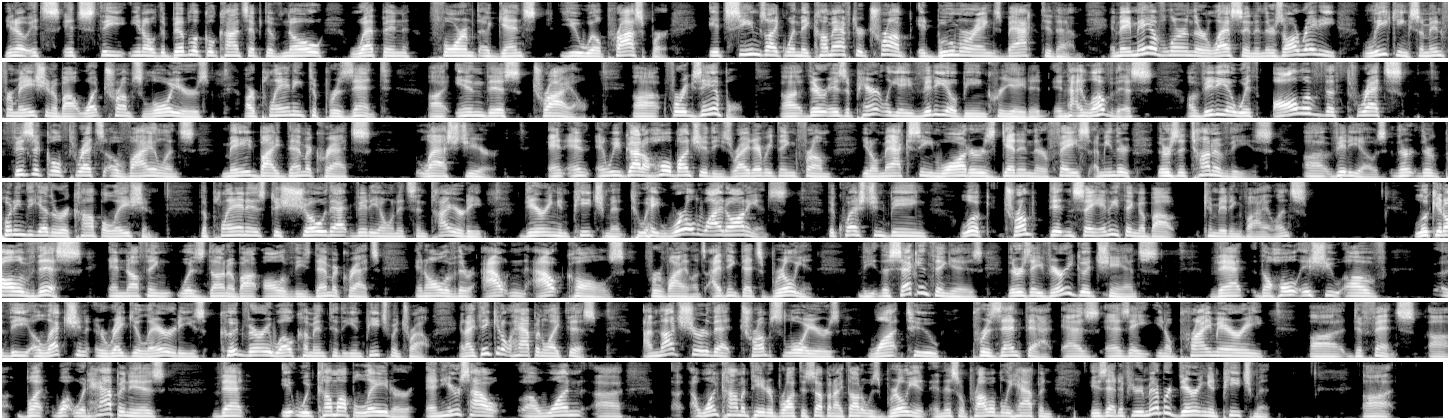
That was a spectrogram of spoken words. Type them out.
you know, it's it's the you know the biblical concept of no weapon formed against you will prosper it seems like when they come after Trump, it boomerangs back to them. And they may have learned their lesson, and there's already leaking some information about what Trump's lawyers are planning to present uh, in this trial. Uh, for example, uh, there is apparently a video being created, and I love this a video with all of the threats, physical threats of violence made by Democrats last year and and and we've got a whole bunch of these, right? Everything from you know Maxine Waters get in their face. I mean, there there's a ton of these uh, videos. They're they're putting together a compilation. The plan is to show that video in its entirety during impeachment to a worldwide audience. The question being, look, Trump didn't say anything about committing violence. Look at all of this and nothing was done about all of these Democrats and all of their out and out calls for violence. I think that's brilliant. The the second thing is there's a very good chance that the whole issue of uh, the election irregularities could very well come into the impeachment trial. And I think it'll happen like this. I'm not sure that Trump's lawyers want to present that as as a you know primary uh, defense. Uh, but what would happen is that it would come up later. And here's how uh, one uh, uh, one commentator brought this up, and I thought it was brilliant. And this will probably happen. Is that if you remember during impeachment, uh,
